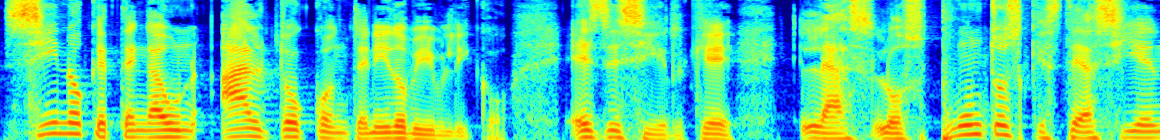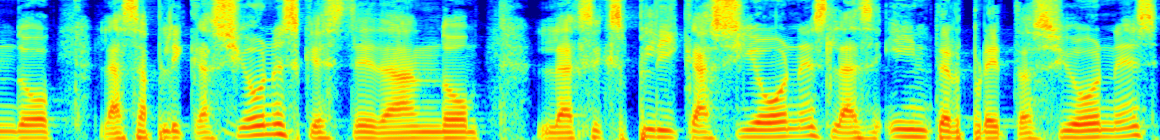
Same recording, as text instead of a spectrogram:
sino que tenga un alto contenido bíblico. Es decir, que los puntos que esté haciendo, las aplicaciones que esté dando, las explicaciones, las interpretaciones,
